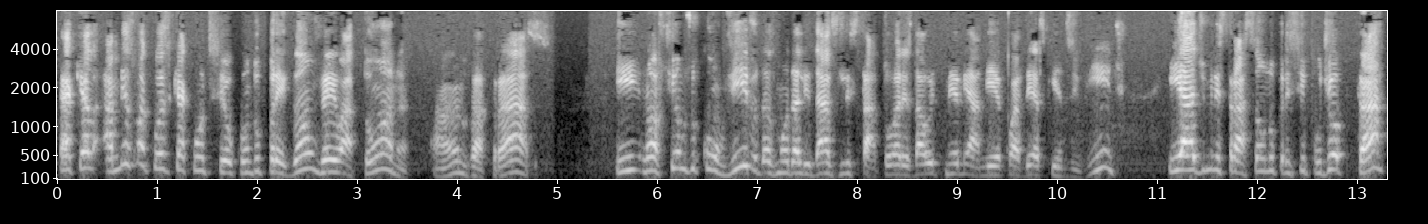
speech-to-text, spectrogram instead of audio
É aquela, a mesma coisa que aconteceu quando o pregão veio à tona, há anos atrás, e nós tínhamos o convívio das modalidades listatórias da 8666 com a 10520, e a administração, no princípio, de optar,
